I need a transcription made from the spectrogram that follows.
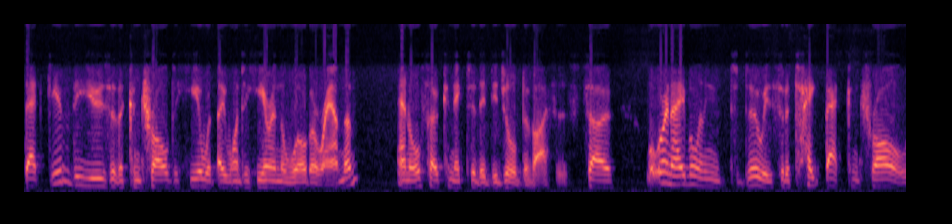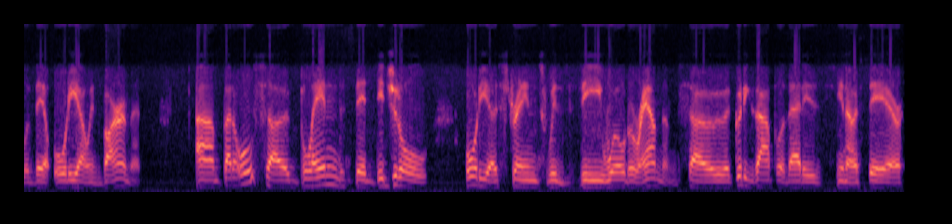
that give the user the control to hear what they want to hear in the world around them, and also connect to their digital devices. So what we're enabling to do is sort of take back control of their audio environment, um, but also blend their digital audio streams with the world around them. So a good example of that is, you know, if they're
